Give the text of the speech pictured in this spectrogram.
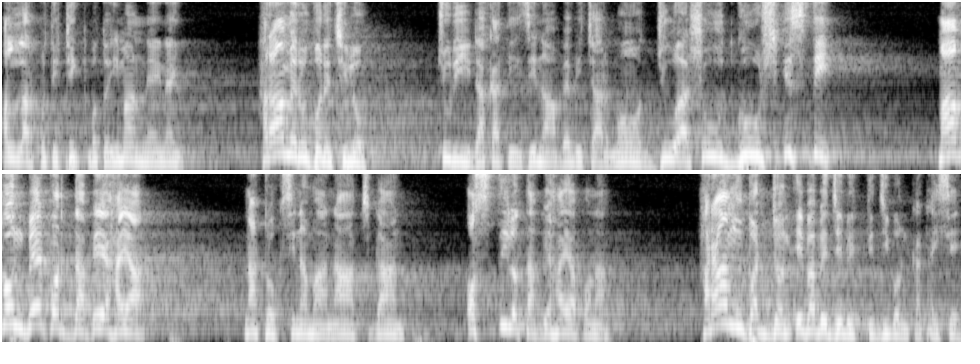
আল্লাহর প্রতি ঠিক মতো ইমান নেয় নাই হারামের উপরে ছিল। চুরি, ডাকাতি, জিনা, ব্যবিচার, মদ, জুয়া, সুদ, ঘুষ, কিস্তি। মা বোন বেপর্দা, বেহায়া। নাটক, সিনেমা, নাচ, গান অস্থিলতা বেহায়াপনা। হারাম উপার্জন, এভাবে যে ব্যক্তি জীবন কাটাইছে।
